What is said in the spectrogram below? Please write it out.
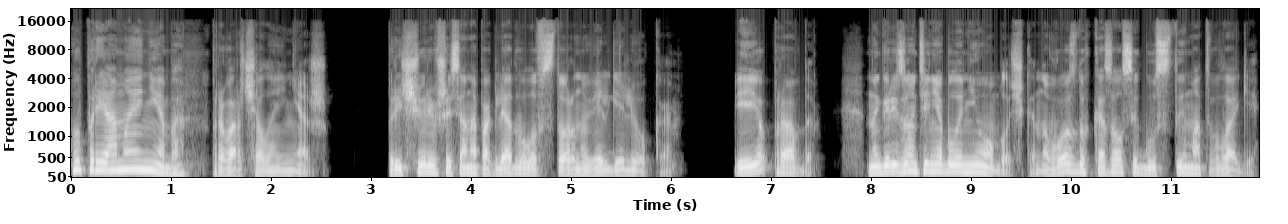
«Упрямое небо», — проворчала Инеж. Прищурившись, она поглядывала в сторону Вельгелюка. Ее правда. На горизонте не было ни облачка, но воздух казался густым от влаги,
